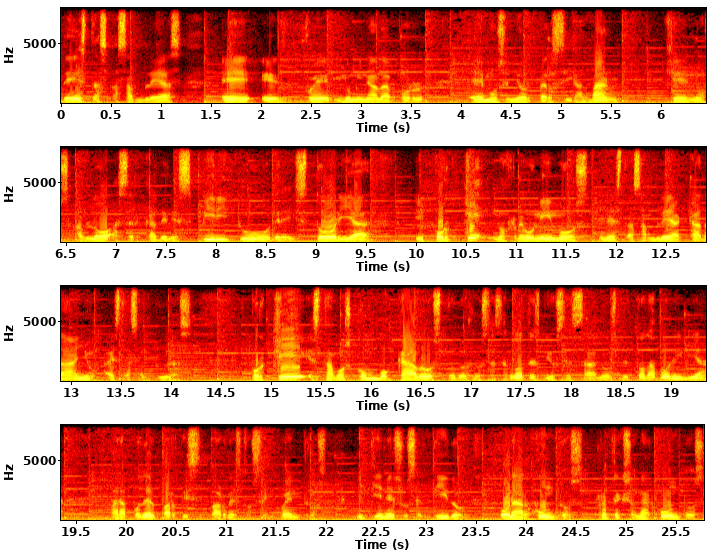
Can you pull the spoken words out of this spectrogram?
de estas asambleas, eh, fue iluminada por Monseñor Percy Galván, que nos habló acerca del espíritu, de la historia, ¿Y por qué nos reunimos en esta asamblea cada año a estas alturas? ¿Por qué estamos convocados todos los sacerdotes diocesanos de toda Bolivia para poder participar de estos encuentros? Y tiene su sentido orar juntos, reflexionar juntos,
